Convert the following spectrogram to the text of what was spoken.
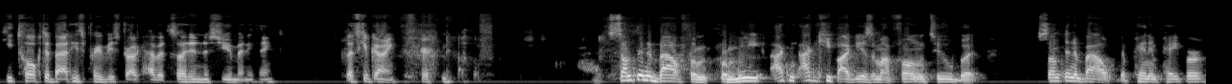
He talked about his previous drug habits, so I didn't assume anything. Let's keep going. Fair enough. something about from from me i can i can keep ideas on my phone too but something about the pen and paper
